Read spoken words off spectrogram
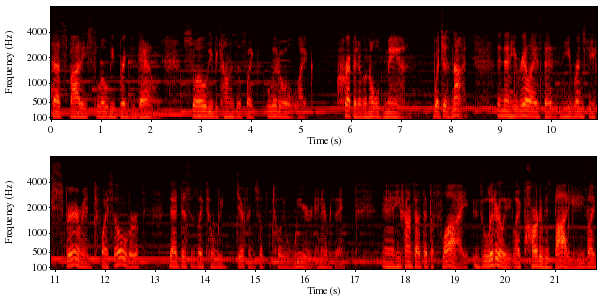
Seth's body slowly breaks down, slowly becomes this like little like crepit of an old man, which is not. And then he realized that he runs the experiment twice over that this is like totally different, so totally weird and everything. And he finds out that the fly is literally like part of his body. He's like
